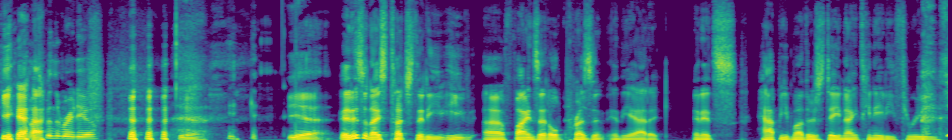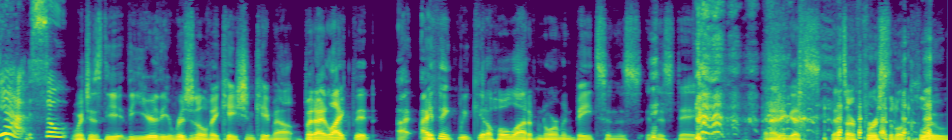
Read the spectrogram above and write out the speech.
Yeah, Must have been the radio. yeah, yeah. it is a nice touch that he he uh, finds that old present in the attic and it's Happy Mother's Day 1983. Yeah. So which is the the year the original vacation came out. But I like that. I, I think we get a whole lot of Norman Bates in this in this day, and I think that's that's our first little clue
